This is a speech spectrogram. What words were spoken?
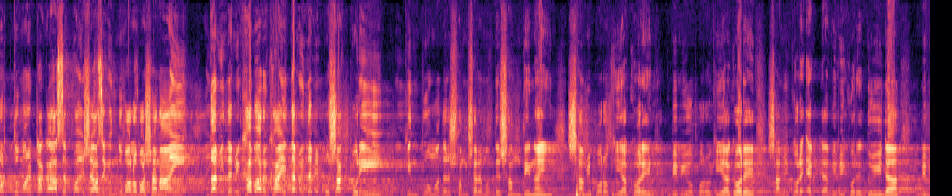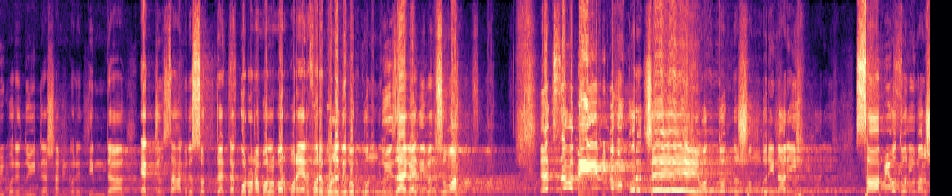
বর্তমানে টাকা আছে, পয়সা আছে, কিন্তু ভালোবাসা নাই। দামি দামি খাবার খাই, দামি দামি পোশাক পরি, কিন্তু আমাদের সংসারের মধ্যে শান্তি নাই। স্বামী পরকিয়া করে, বিবিও পরকিয়া করে, স্বামী করে একটা, বিবি করে দুইটা, বিবি করে দুইটা, স্বামী করে তিনটা। একজন সাহাবির ছোট্ট একটা ঘটনা বলবার পরে এরপরে বলে দিব, কোন দুই জায়গায় দিবেন সুমা? এক সাহাবি বিবাহ করেছে, অত্যন্ত সুন্দরী নারী। সাহাবি ও ধনী মানুষ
